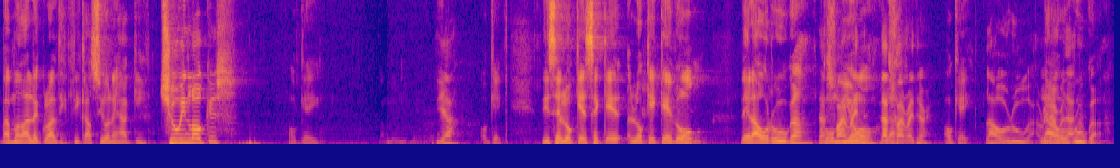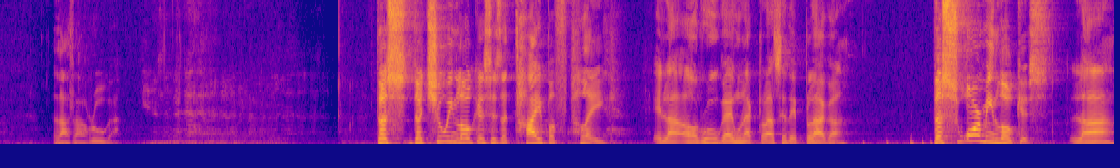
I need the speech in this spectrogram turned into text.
Vamos a darle clasificaciones aquí. Chewing locust, Ok, yeah. ok. Dice lo que, se que, lo que quedó de la oruga That's fine right, comió that's la- fine right there. Ok, La oruga. la that. oruga. Las arrugas. The, the chewing locust is a type of plague. Eh, La oruga es una clase de plaga. The swarming locust, La,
